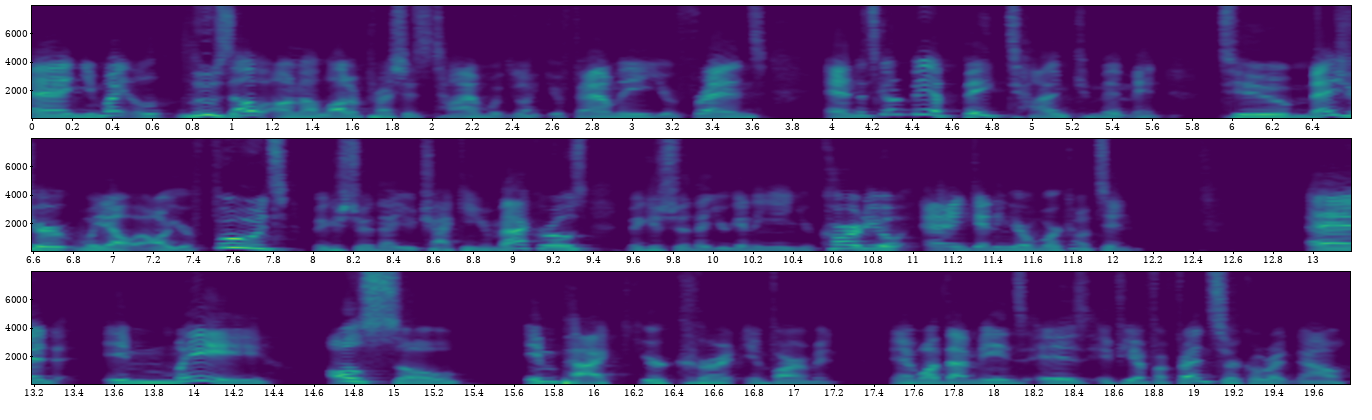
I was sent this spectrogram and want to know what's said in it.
and you might lose out on a lot of precious time with like your family, your friends, and it's going to be a big time commitment to measure, weigh out all your foods, making sure that you're tracking your macros, making sure that you're getting in your cardio and getting your workouts in. And it may also impact your current environment. And what that means is if you have a friend circle right now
